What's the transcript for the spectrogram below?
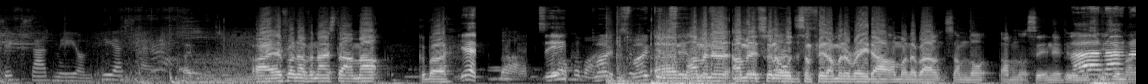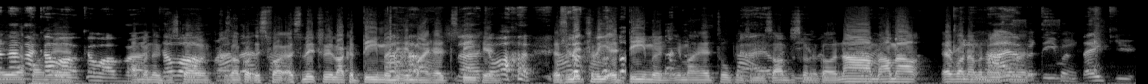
Six add me on PSN. Alright, everyone, have a nice time out. Goodbye. Yeah. Nah. See, Oh, come on. smoke, smoking. Um, I'm gonna. I'm gonna just gonna order something. I'm gonna raid out. I'm gonna bounce. I'm not. I'm not sitting here doing Nah, this. Nah, nah, nah, I nah. can't Come hear. on, come on, bro. I'm gonna come just on, go bro. because I've got this. Fuck, it's literally like a demon in my head Nah, speaking. come on. There's literally a demon in my head talking to me, so I'm just gonna go. Nah, I'm, I'm out. Everyone have a I nice night. I am a demon. Thank you,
